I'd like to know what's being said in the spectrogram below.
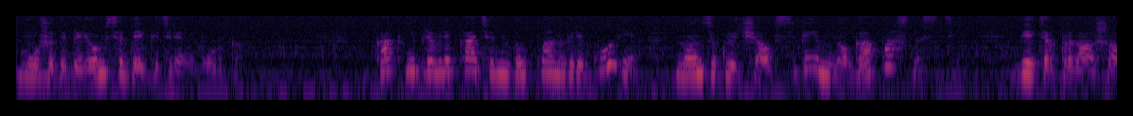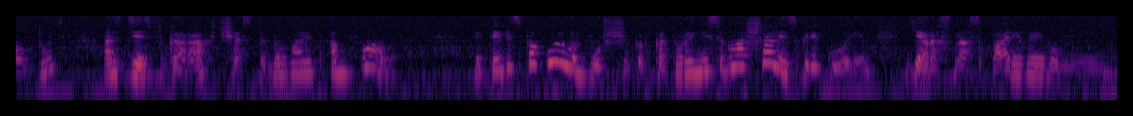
мы уже доберемся до Екатеринбурга. Как непривлекателен был план Григория, но он заключал в себе и много опасностей. Ветер продолжал дуть, а здесь в горах часто бывают обвалы. Это и беспокоило возчиков, которые не соглашались с Григорием, яростно оспаривая его мнение.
